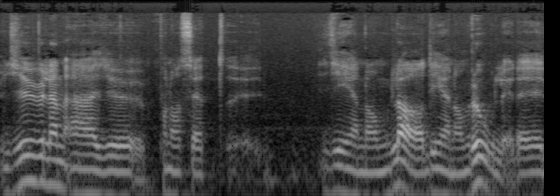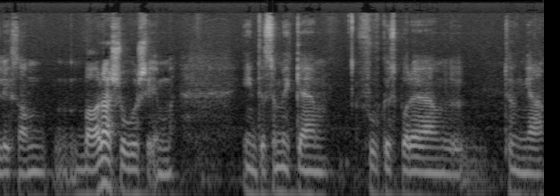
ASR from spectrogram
julen är ju på något sätt genomglad, genomrolig. Det är liksom bara tjo och sim. Inte så mycket fokus på det tunga,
